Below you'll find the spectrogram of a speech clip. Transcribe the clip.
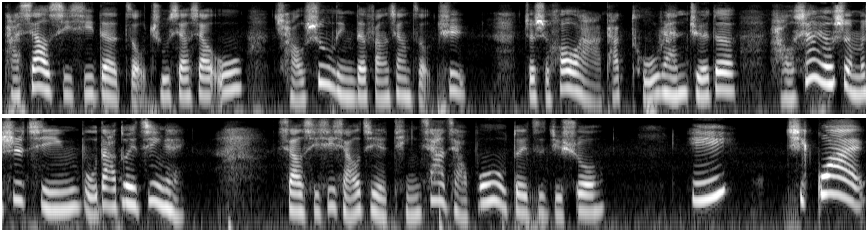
她笑嘻嘻的走出笑笑屋，朝树林的方向走去。这时候啊，她突然觉得好像有什么事情不大对劲哎。笑嘻嘻小姐停下脚步，对自己说：“咦，奇怪，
